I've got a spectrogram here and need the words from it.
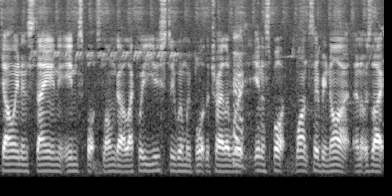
going and staying in spots longer. Like we used to when we bought the trailer, we're in a spot once every night, and it was like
